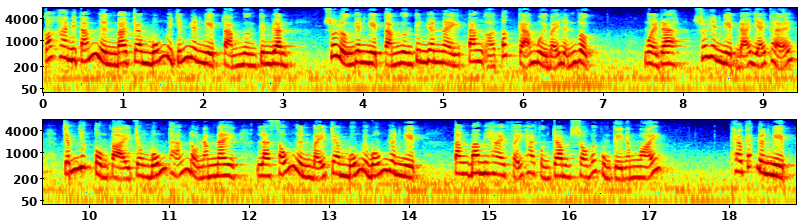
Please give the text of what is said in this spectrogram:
Có 28.349 doanh nghiệp tạm ngừng kinh doanh, Số lượng doanh nghiệp tạm ngừng kinh doanh này tăng ở tất cả 17 lĩnh vực. Ngoài ra, số doanh nghiệp đã giải thể, chấm dứt tồn tại trong 4 tháng đầu năm nay là 6.744 doanh nghiệp, tăng 32,2% so với cùng kỳ năm ngoái. Theo các doanh nghiệp,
